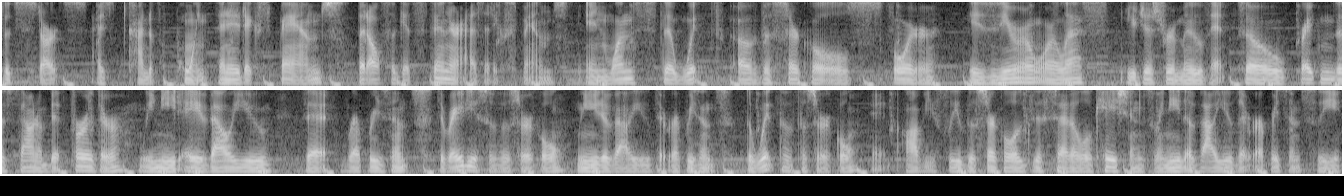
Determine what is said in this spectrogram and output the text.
that starts as kind of a point, then it expands, but also gets thinner as it expands. And once the width of the circle's border is zero or less, you just remove it. So breaking this down a bit further, we need a value that represents the radius of the circle. We need a value that represents the width of the circle. And obviously the circle exists at a location, so we need a value that represents the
